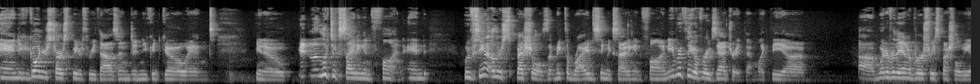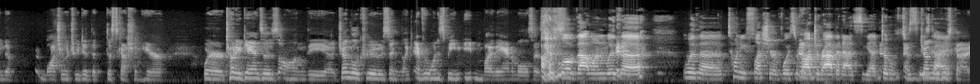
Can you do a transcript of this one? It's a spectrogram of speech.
And you could go on your Star Speeder 3000, and you could go and you know it, it looked exciting and fun. And we've seen other specials that make the rides seem exciting and fun, even if they over exaggerate them, like the uh, uh, whatever the anniversary special we end up watching, which we did the discussion here where Tony Danza's on the uh, Jungle Cruise and like everyone is being eaten by the animals. As I love that one with And- uh with uh Tony Fleischer, voice of Roger Rabbit, as the uh, Jungle as Cruise Jungle guy. Cruise guy.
